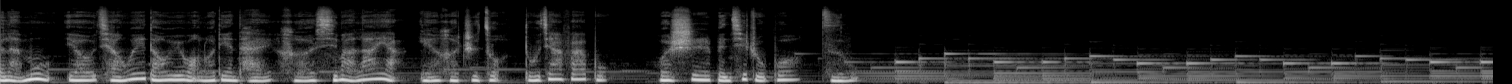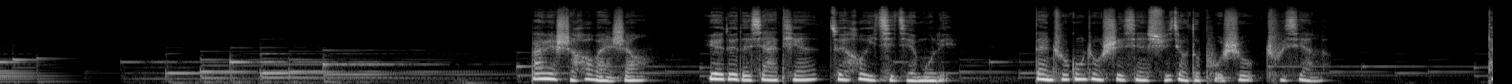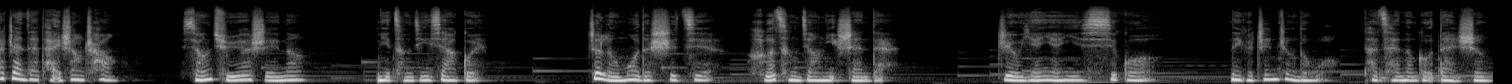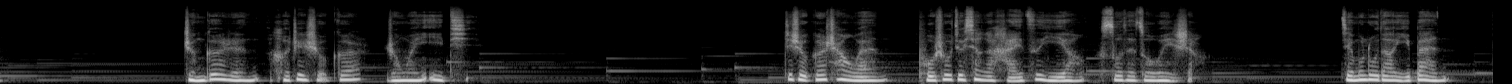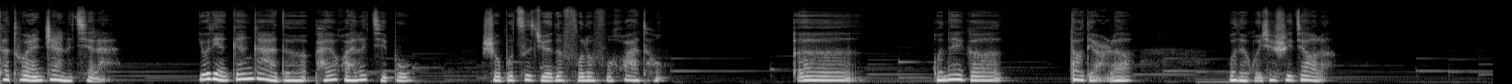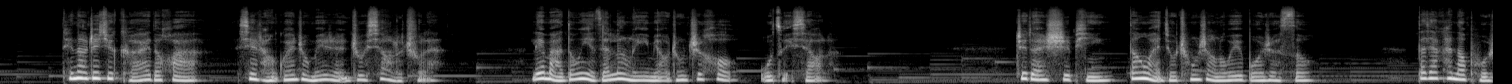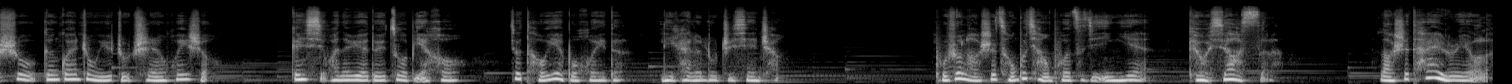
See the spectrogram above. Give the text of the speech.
本栏目由蔷薇岛屿网络电台和喜马拉雅联合制作，独家发布。我是本期主播子午。八月十号晚上，乐队的夏天最后一期节目里，淡出公众视线许久的朴树出现了。他站在台上唱：“想取悦谁呢？你曾经下跪，这冷漠的世界何曾将你善待？只有奄奄一息过，那个真正的我，他才能够诞生。整个人和这首歌融为一体。这首歌唱完，朴树就像个孩子一样缩在座位上。节目录到一半。”他突然站了起来，有点尴尬的徘徊了几步，手不自觉的扶了扶话筒。呃，我那个到点儿了，我得回去睡觉了。听到这句可爱的话，现场观众没忍住笑了出来，连马东也在愣了一秒钟之后捂嘴笑了。这段视频当晚就冲上了微博热搜。大家看到朴树跟观众与主持人挥手，跟喜欢的乐队作别后，就头也不回的离开了录制现场。朴树老师从不强迫自己营业，给我笑死了。老师太 real 了，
